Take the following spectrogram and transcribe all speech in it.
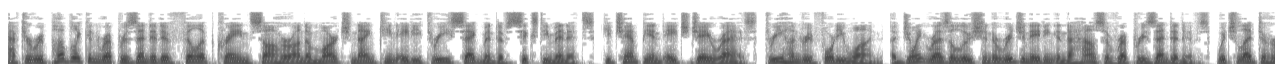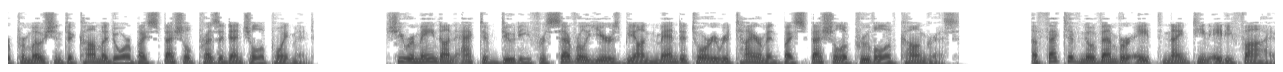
After Republican Representative Philip Crane saw her on a March 1983 segment of 60 Minutes, he championed H. J. Res. 341, a joint resolution originating in the House of Representatives, which led to her promotion to Commodore by special presidential appointment. She remained on active duty for several years beyond mandatory retirement by special approval of Congress. Effective November 8, 1985,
